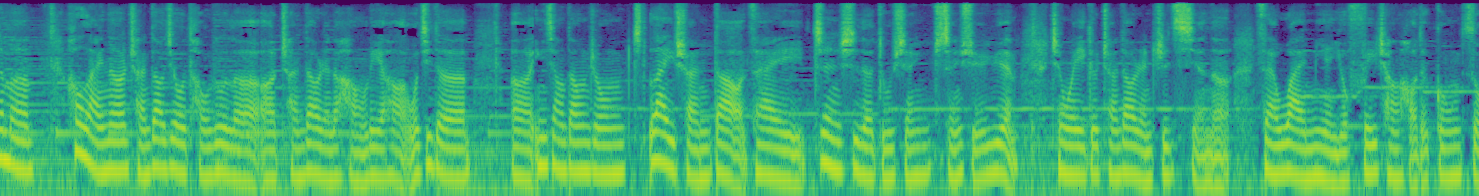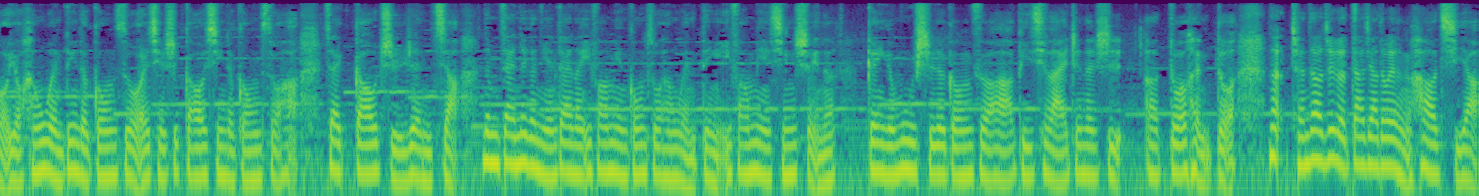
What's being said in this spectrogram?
那么后来呢，传道就投入了呃传道人的行列哈。我记得，呃，印象当中赖传道在正式的读神神学院，成为一个传道人之前呢，在外面有非常好的工作，有很稳定的工作，而且是高薪的工作哈，在高职任教。那么在那个年代呢，一方面工作很稳定，一方面薪水呢，跟一个牧师的工作啊比起来，真的是呃多很多。那传道这个，大家都会很好奇啊，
